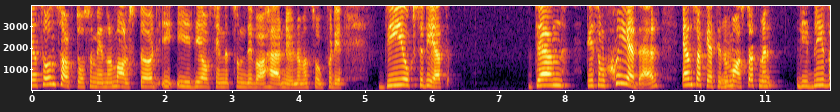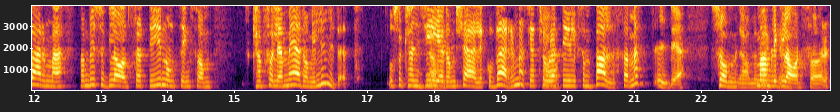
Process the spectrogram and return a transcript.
en sån sak då som är normalstörd i, i det avseendet som det var här nu när man såg på det. Det är också det att den, det som sker där, en sak är att det är mm. normalstört men vi blir varma, man blir så glad för att det är någonting som kan följa med dem i livet. Och som kan ge ja. dem kärlek och värme. Så jag tror ja. att det är liksom balsamet i det som ja, man verkligen. blir glad för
